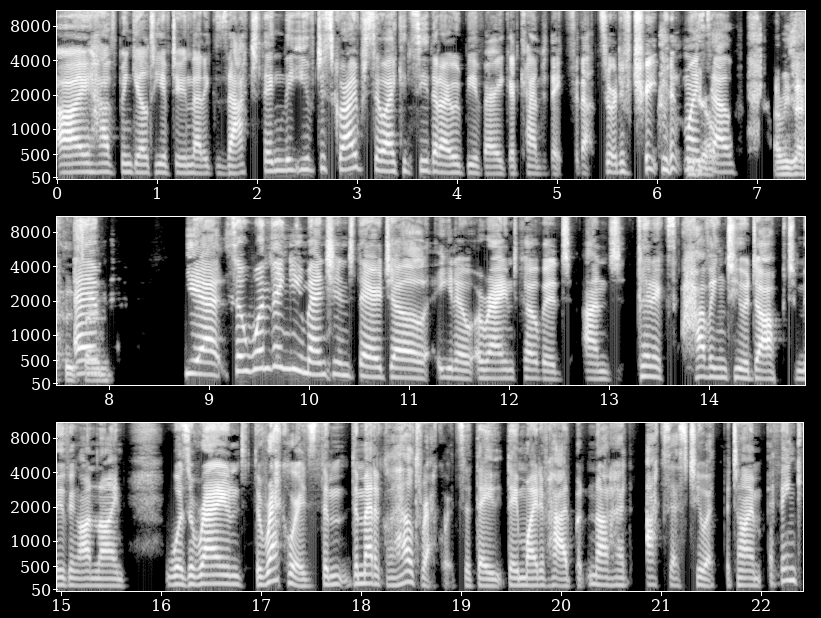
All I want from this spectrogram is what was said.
I have been guilty of doing that exact thing that you've described. So I can see that I would be a very good candidate for that sort of treatment myself. Yeah, I'm exactly the um, same. Yeah. So one thing you mentioned there, Joel, you know, around COVID and clinics having to adopt moving online was around the records, the the medical health records that they they might have had but not had access to at the time. I think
